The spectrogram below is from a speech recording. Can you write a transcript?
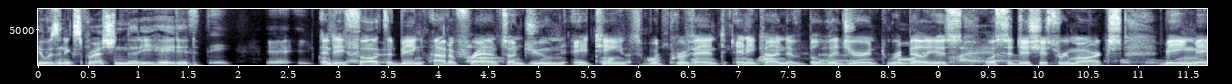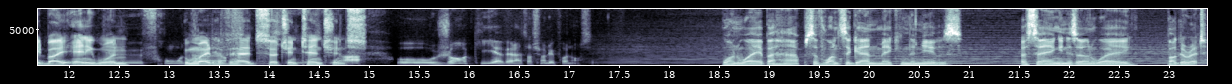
It was an expression that he hated. And he thought that being out of France on June 18th would prevent any kind of belligerent, rebellious, or seditious remarks being made by anyone who might have had such intentions. One way, perhaps, of once again making the news, of saying in his own way, bugger it.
